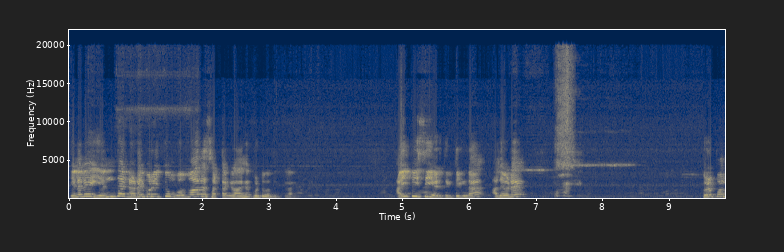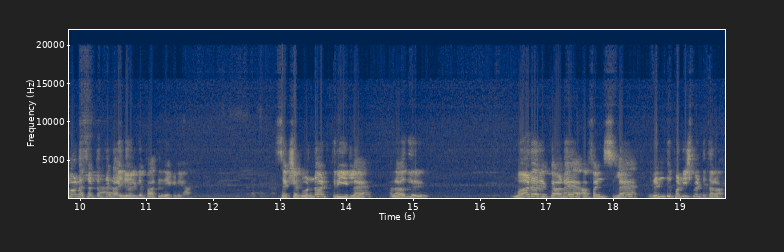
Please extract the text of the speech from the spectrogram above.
எனவே எந்த நடைமுறைக்கும் ஒவ்வாத சட்டங்களாக கொண்டு வந்திருக்கிறாங்க. ஐபிசி எடுத்துக்கிட்டீங்கன்னா அதை விட குழப்பமான சட்டத்தை நான் இது வரைக்கும் பார்த்ததே கிடையாது. செக்ஷன் ஒன் நாட் த்ரீல அதாவது மர்டருக்கான அஃபென்ஸ்ல ரெண்டு பனிஷ்மெண்ட் தரான்.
